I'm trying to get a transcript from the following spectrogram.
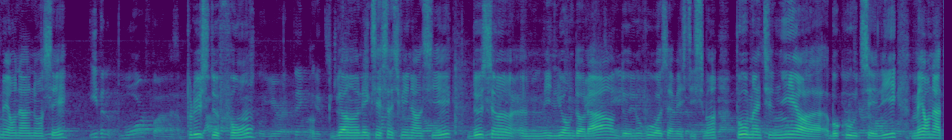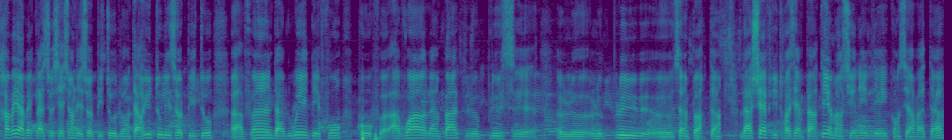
mais on a annoncé plus de fonds dans l'exercice financier, 200 millions de dollars de nouveaux investissements pour maintenir beaucoup de ces lits, mais on a travaillé avec l'Association des hôpitaux de l'Ontario, tous les hôpitaux, afin d'allouer des fonds pour avoir l'impact le plus, le, plus euh, important. La chef du troisième parti a mentionné les conservateurs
